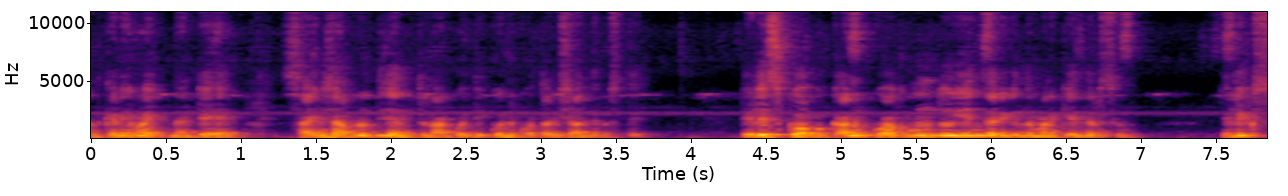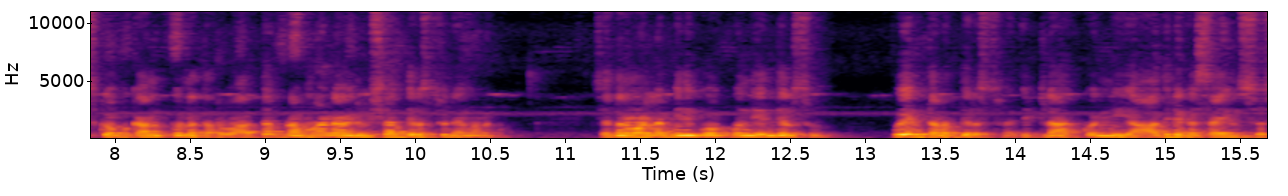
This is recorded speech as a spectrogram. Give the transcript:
అందుకని ఏమవుతుందంటే సైన్స్ అభివృద్ధి చెందుతున్న కొద్దీ కొన్ని కొత్త విషయాలు తెలుస్తాయి. టెలిస్కోప్ కనుక్కోకముందు ఏం జరిగిందో మనకేం తెలుసు? టెలిస్కోప్ కనుక్కున్న తర్వాత బ్రహ్మాండమైన విషయాలు తెలుస్తున్నాయి మనకు. చంద్రమండలం మీద పోకముందు ఏం తెలుసు? పోయిన తర్వాత తెలుస్తున్నది ఇట్లా కొన్ని ఆధునిక సైన్స్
